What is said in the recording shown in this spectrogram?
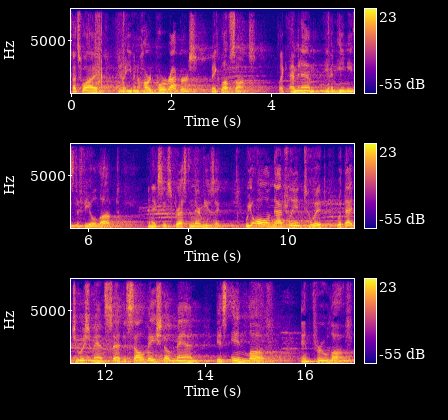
That's why, you know, even hardcore rappers make love songs. Like Eminem, even he needs to feel loved, and it's expressed in their music. We all naturally intuit what that Jewish man said the salvation of man is in love and through love.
